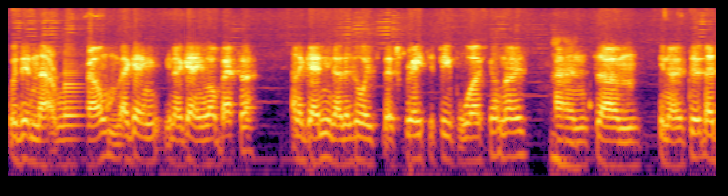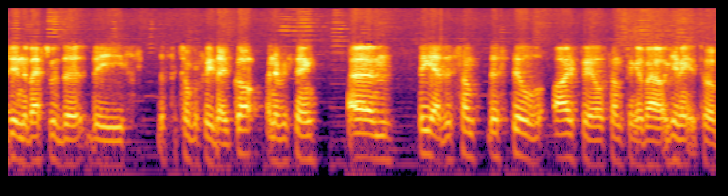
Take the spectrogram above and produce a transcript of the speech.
within that realm. They're getting you know getting a lot better. And again, you know, there's always there's creative people working on those, and um, you know they're doing the best with the the, the photography they've got and everything. Um, but yeah, there's some there's still I feel something about giving it to a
